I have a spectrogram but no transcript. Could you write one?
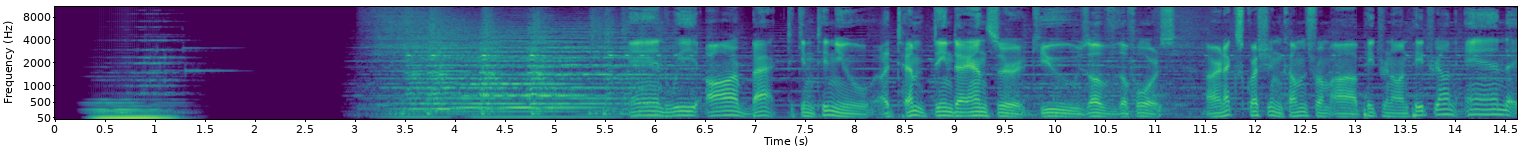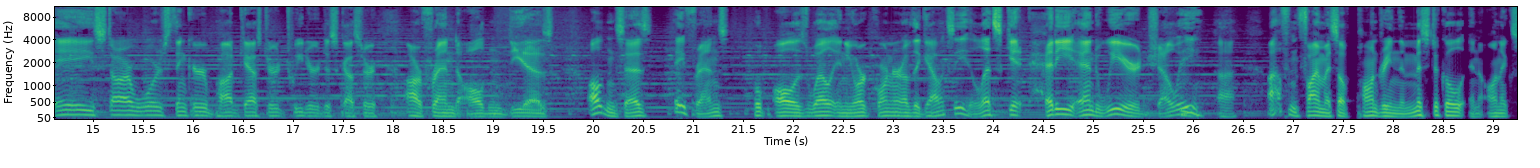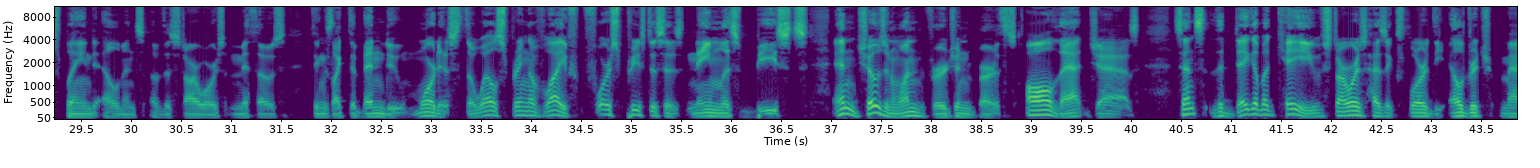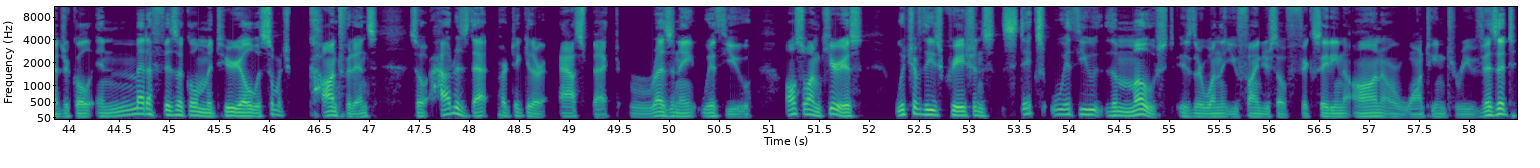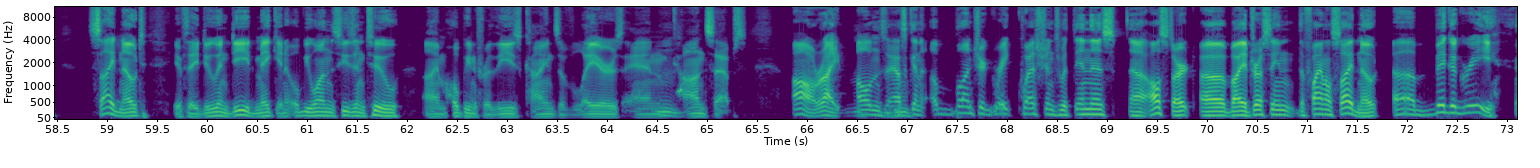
And we are back to continue attempting to answer cues of the Force. Our next question comes from a patron on Patreon and a Star Wars thinker, podcaster, tweeter, discusser, our friend Alden Diaz. Alden says, Hey friends, hope all is well in your corner of the galaxy. Let's get heady and weird, shall we? Uh, I often find myself pondering the mystical and unexplained elements of the Star Wars mythos. Things like the Bendu, Mortis, the wellspring of life, force priestesses, nameless beasts, and chosen one, virgin births, all that jazz. Since the Dagobah Cave, Star Wars has explored the eldritch, magical, and metaphysical material with so much confidence. So, how does that particular aspect resonate with you? Also, I'm curious which of these creations sticks with you the most? Is there one that you find yourself fixating on or wanting to revisit? Side note, if they do indeed make an Obi Wan season two, I'm hoping for these kinds of layers and mm. concepts. All right. Alden's asking a bunch of great questions within this. Uh, I'll start uh, by addressing the final side note. Uh, big agree.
